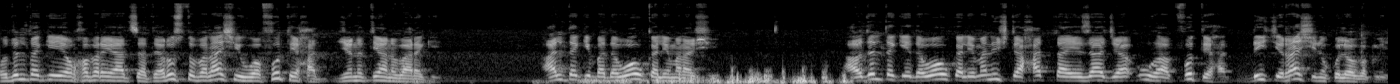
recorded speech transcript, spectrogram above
ودلته کې یو خبره یاد ساته رستو براشي وفتحت جنتیان مبارکي الته کې بدوو کلمه راشي او دلته کې د وو کلمه نشته حتی اذا جاءوها فتحت دې چې راشي نو کولو وکړي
